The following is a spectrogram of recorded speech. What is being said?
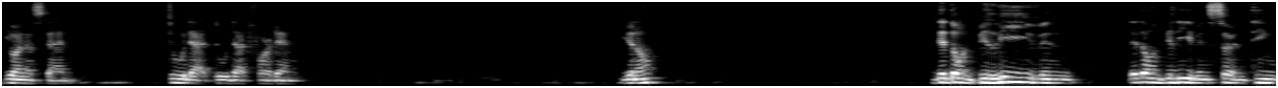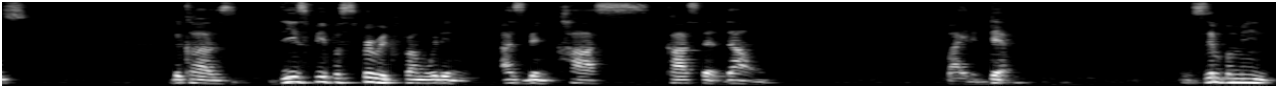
you understand? Do that, do that for them. You know? They don't believe in they don't believe in certain things because these people's spirit from within has been cast casted down by the devil. It simply mean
